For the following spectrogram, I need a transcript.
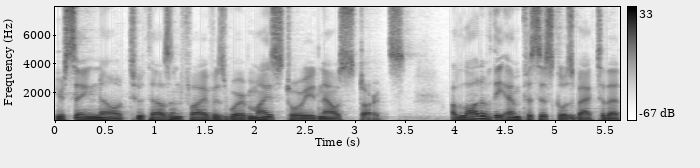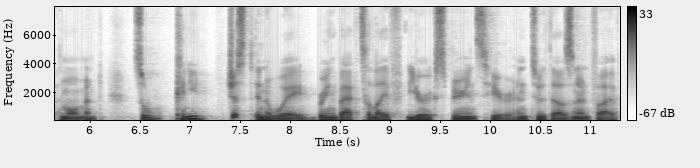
You're saying, no, 2005 is where my story now starts. A lot of the emphasis goes back to that moment. So, can you just in a way, bring back to life your experience here in 2005.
